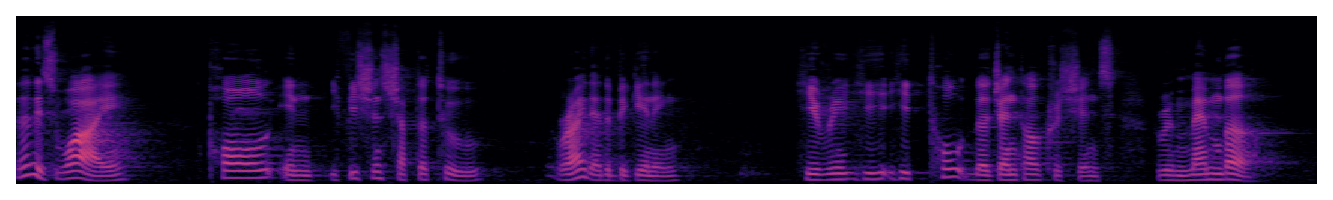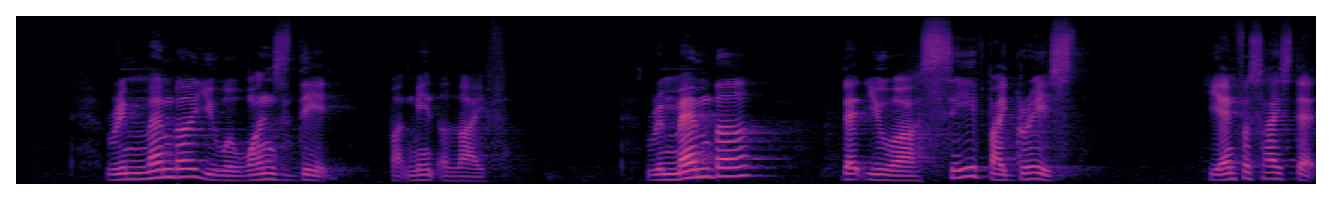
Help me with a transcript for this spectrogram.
That is why Paul in Ephesians chapter 2, right at the beginning, he, re, he, he told the Gentile Christians, Remember Remember, you were once dead, but made alive. Remember that you are saved by grace. He emphasized that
